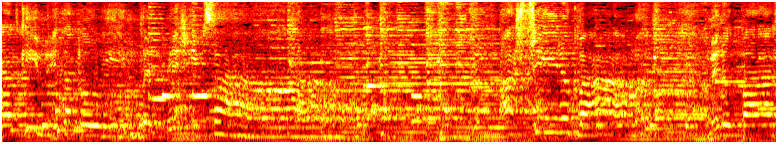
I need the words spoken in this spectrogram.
Tak krátkým i tak dlouhým, teď běžím sám. Až přijdu k vám, minut pár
